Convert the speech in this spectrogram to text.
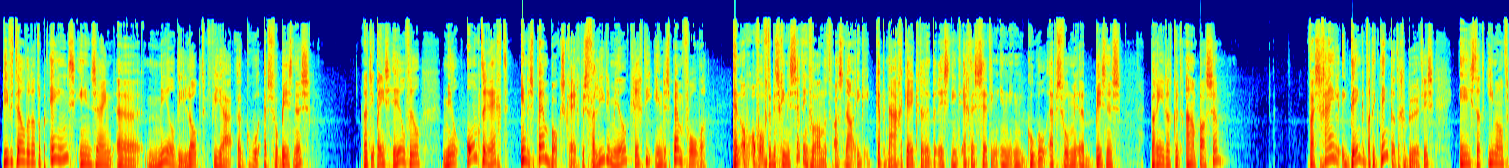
Die vertelde dat opeens in zijn uh, mail die loopt via uh, Google Apps for Business, dat hij opeens heel veel mail onterecht in de spambox kreeg. Dus valide mail kreeg hij in de spamfolder. En of, of, of er misschien een setting veranderd was. Nou, ik, ik heb het nagekeken. Er, er is niet echt een setting in, in Google Apps for Business waarin je dat kunt aanpassen. Waarschijnlijk, ik denk, wat ik denk dat er gebeurd is, is dat iemand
